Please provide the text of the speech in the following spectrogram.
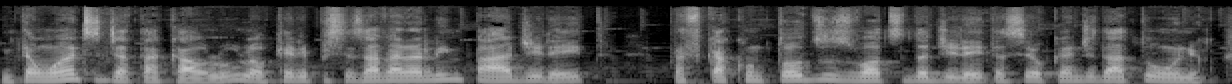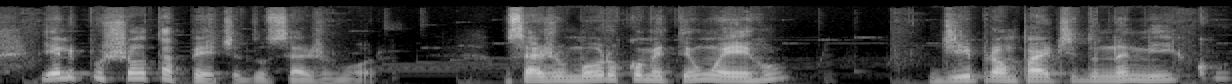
Então, antes de atacar o Lula, o que ele precisava era limpar a direita para ficar com todos os votos da direita ser o candidato único. E ele puxou o tapete do Sérgio Moro. O Sérgio Moro cometeu um erro de ir para um partido nanico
